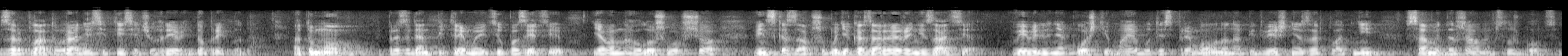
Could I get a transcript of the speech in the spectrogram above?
зарплату в радіусі тисячу гривень, до прикладу. А тому президент підтримує цю позицію. Я вам наголошував, що він сказав, що будь-яка реорганізація, вивільнення коштів має бути спрямовано на підвищення зарплатні саме державним службовцям.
